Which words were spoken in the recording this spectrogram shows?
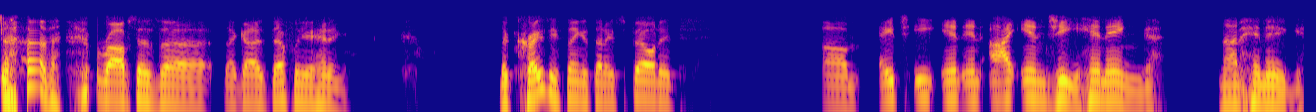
Rob says uh, that guy's definitely a Henning. The crazy thing is that I spelled it um, H E N N I N G, Henning, not Hennig.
